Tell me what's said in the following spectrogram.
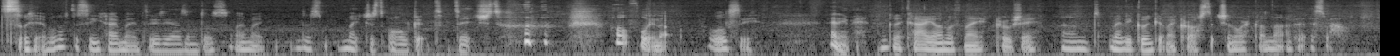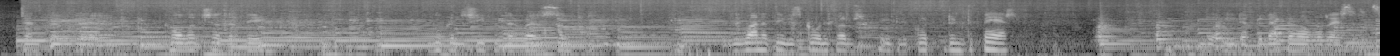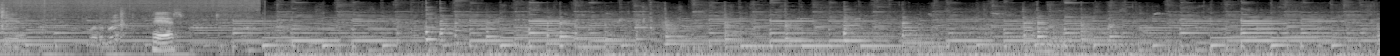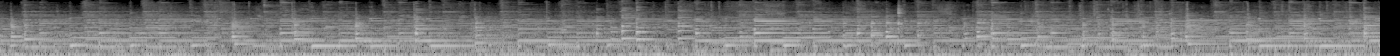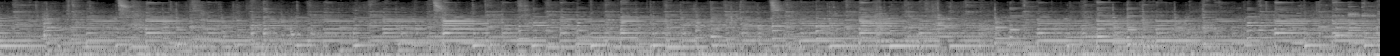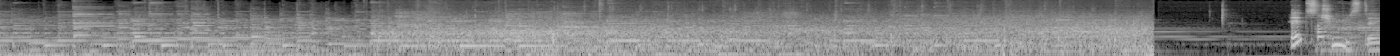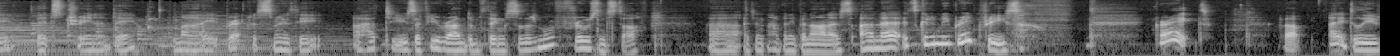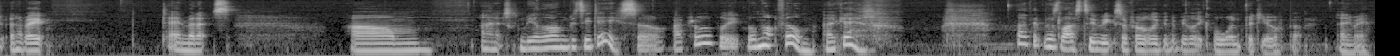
so yeah, we'll have to see how my enthusiasm does. I might this might just all get ditched. Hopefully not. We'll see. Anyway, I'm going to carry on with my crochet and maybe go and get my cross stitch and work on that a bit as well. Gent of uh, college other day. Look at the sheep in their Wilson. The one that he was going for, he'd go down to Perth. But he'd have to make the whole rest of the day. What about? Perth. It's Tuesday, it's training day. My breakfast smoothie, I had to use a few random things, so there's more frozen stuff. Uh, I didn't have any bananas, and uh, it's giving me brain freeze. Great. But I need to leave in about 10 minutes. Um, and it's going to be a long, busy day, so I probably will not film again. I think those last two weeks are probably going to be like one video, but anyway.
